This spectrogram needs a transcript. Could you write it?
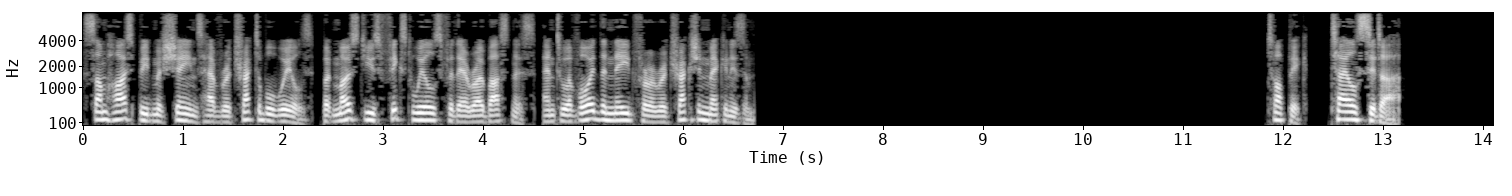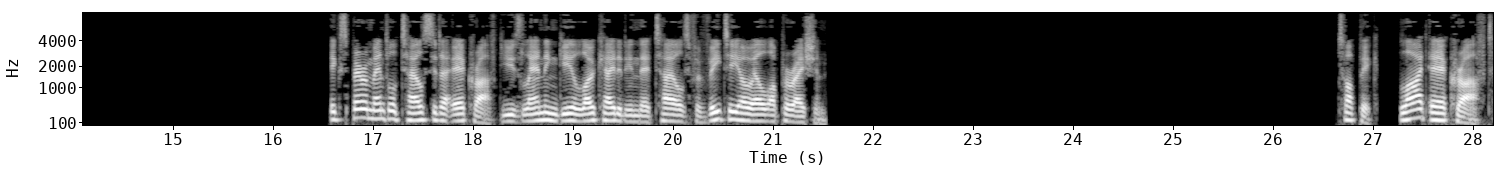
Some high-speed machines have retractable wheels, but most use fixed wheels for their robustness, and to avoid the need for a retraction mechanism. Topic: Tailsitter. Experimental tailsitter aircraft use landing gear located in their tails for VTOL operation. Topic: Light aircraft.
